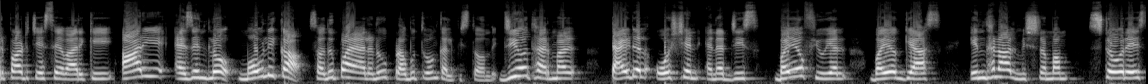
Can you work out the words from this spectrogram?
ఏర్పాటు చేసే వారికి ఆర్ఈ ఎజెంట్లో మౌలిక సదుపాయాలను ప్రభుత్వం కల్పిస్తోంది. Geothermal tidal ocean energies biofuel biogas ఇంధనాల్ మిశ్రమం స్టోరేజ్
